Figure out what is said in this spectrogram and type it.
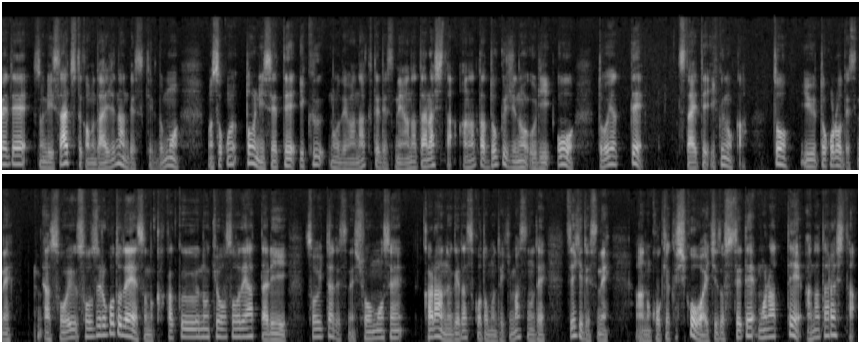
べてそのリサーチとかも大事なんですけれども、ま、そこと似せていくのではなくてですねあなたらしさあなた独自の売りをどうやって伝えていくのかというところですね。そういうそうすることでその価格の競争であったりそういったですね消耗戦から抜け出すこともできますので、ぜひですね、あの顧客志向は一度捨ててもらって、あなたらしさ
